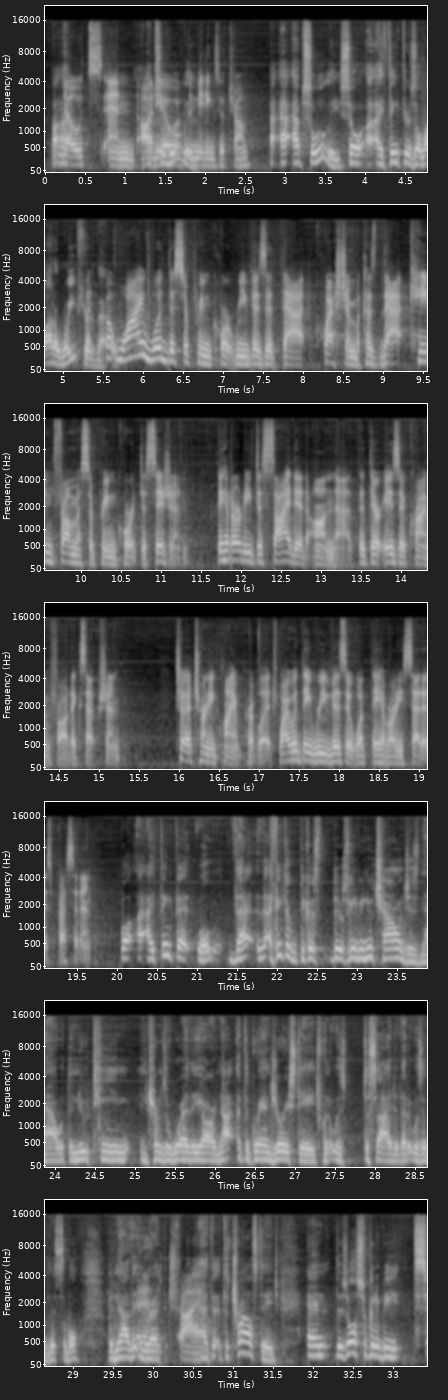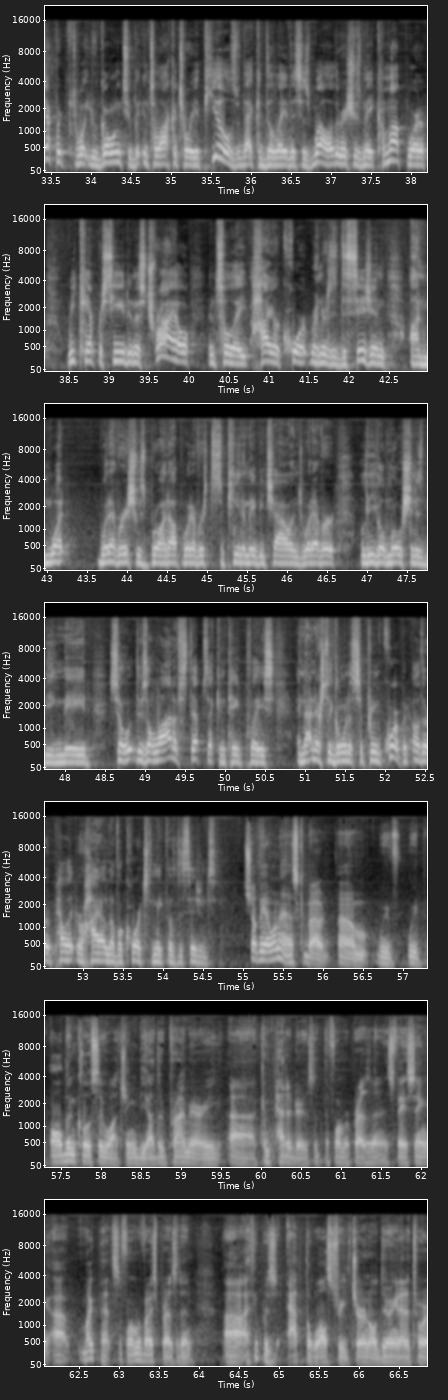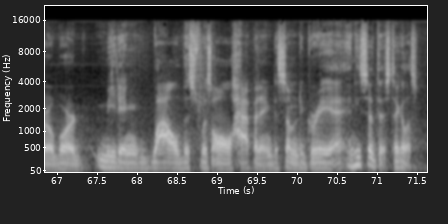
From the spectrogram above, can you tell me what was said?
notes and audio absolutely. of the meetings with Trump. A- absolutely. So I think there's a lot of weight here but, to that. But why would the Supreme Court revisit that question? Because that came from a Supreme Court decision. They had already decided on that, that there is a crime fraud exception to attorney client privilege. Why would they revisit what they have already set as precedent? Well, I think that well, that I think because there's going to be new challenges now with the new team in terms of where they are, not at the grand jury stage when it was decided that it was admissible, but now that But you're at the trial. at the, at the trial stage, and there's also going to be separate to what you're going to, but interlocutory appeals that could delay this as well. Other issues may come up where we can't proceed in this trial until a higher court renders a decision on what whatever issue is brought up, whatever subpoena may be challenged, whatever legal motion is being made. So there's a lot of steps that can take place, and not necessarily going to Supreme Court, but other appellate or higher level courts to make those decisions. Shelby, I want to ask about um, we've we've all been closely watching the other primary uh, competitors that the former president is facing. Uh, Mike Pence, the former vice president, uh, I think was at the Wall Street Journal doing an editorial board meeting while this was all happening to some degree, and he said this. Take a listen.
